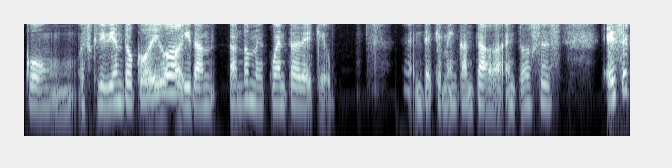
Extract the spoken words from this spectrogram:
con escribiendo código y dándome cuenta de que de que me encantaba. Entonces, ese,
